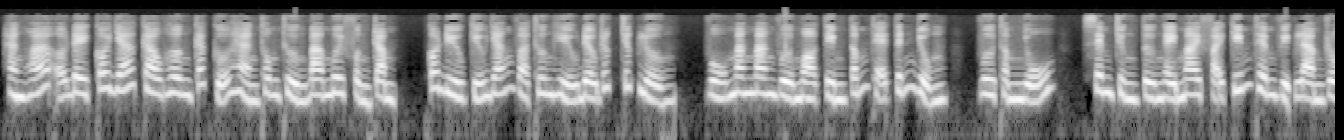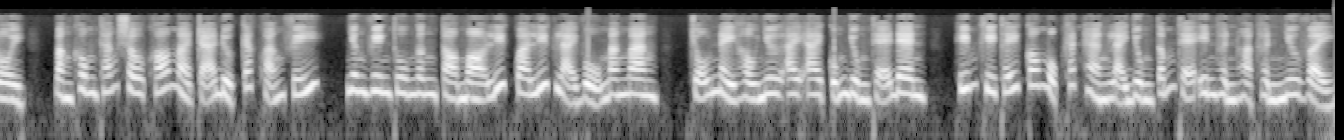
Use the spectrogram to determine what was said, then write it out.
hàng hóa ở đây có giá cao hơn các cửa hàng thông thường 30%, có điều kiểu dáng và thương hiệu đều rất chất lượng, vụ mang mang vừa mò tìm tấm thẻ tín dụng, vừa thầm nhủ, xem chừng từ ngày mai phải kiếm thêm việc làm rồi, bằng không tháng sau khó mà trả được các khoản phí, nhân viên thu ngân tò mò liếc qua liếc lại vụ mang mang, chỗ này hầu như ai ai cũng dùng thẻ đen, hiếm khi thấy có một khách hàng lại dùng tấm thẻ in hình hoạt hình như vậy.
